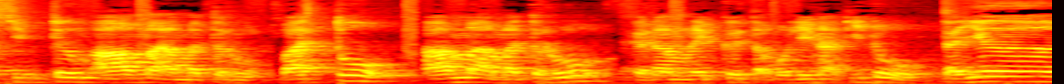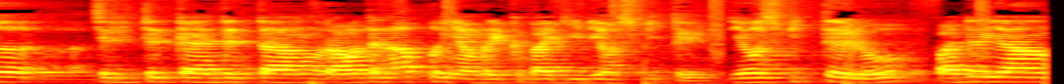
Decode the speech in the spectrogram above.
simptom amat-amat teruk. Batuk amat-amat teruk kerana mereka tak boleh nak tidur. Saya ceritakan tentang rawatan apa yang mereka bagi di hospital. Di hospital tu, pada yang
